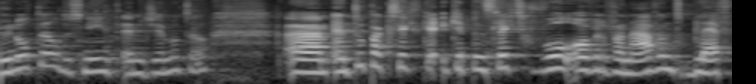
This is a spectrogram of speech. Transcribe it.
hun hotel, dus niet in het MGM-hotel. Ehm, en Tupac zegt, "Kijk, ik heb een slecht gevoel over vanavond, blijf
